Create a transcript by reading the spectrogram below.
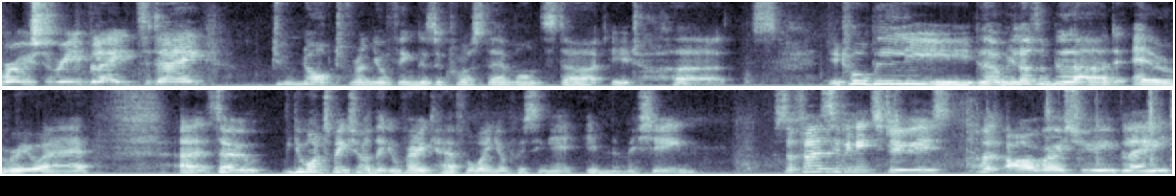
rotary blade today. Do not run your fingers across there, monster. It hurts. It will bleed. There will be lots of blood everywhere. Uh, so you want to make sure that you're very careful when you're putting it in the machine. So the first thing we need to do is put our rotary blade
